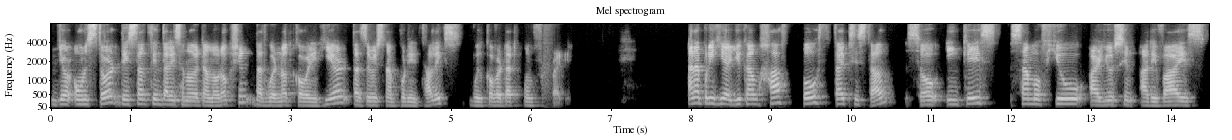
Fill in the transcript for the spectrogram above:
Your own store, there's something that is another download option that we're not covering here. That's the reason I'm putting italics. We'll cover that on Friday. And I'm putting here, you can have both types installed. So in case some of you are using a device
